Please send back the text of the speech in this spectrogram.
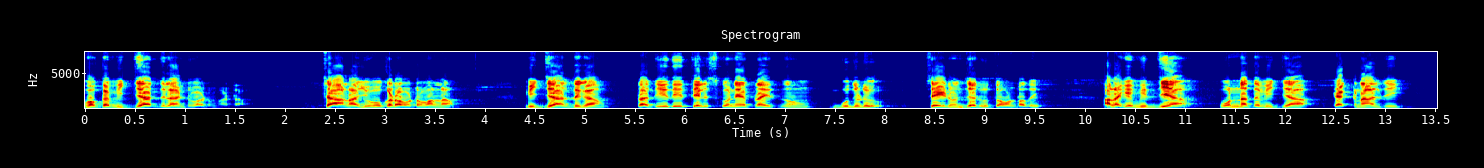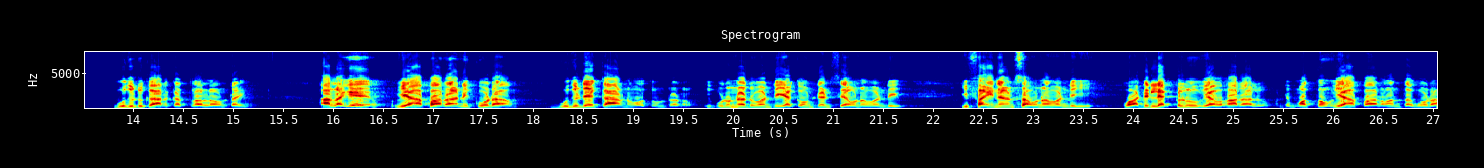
ఒక విద్యార్థి లాంటి వాడు అనమాట చాలా యువకుడు అవటం వల్ల విద్యార్థిగా ప్రతిదీ తెలుసుకునే ప్రయత్నం బుధుడు చేయడం జరుగుతూ ఉంటుంది. అలాగే విద్య ఉన్నత విద్య టెక్నాలజీ బుధుడు కారకత్వాల్లో ఉంటాయి. అలాగే వ్యాపారానికి కూడా బుధుడే కారణమవుతుంటాడు. ఇప్పుడు ఉన్నటువంటి అకౌంటెంట్స్ అవనవ్వండి ఈ ఫైనాన్స్ అవనవ్వండి వాటి లెక్కలు వ్యవహారాలు అంటే మొత్తం వ్యాపారం అంతా కూడా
